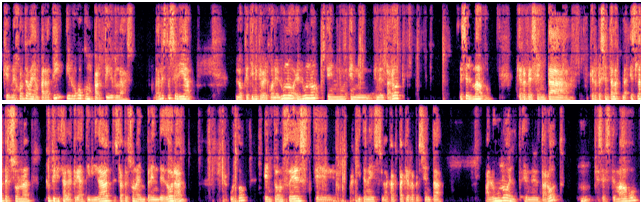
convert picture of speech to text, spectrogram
que mejor te vayan para ti y luego compartirlas, ¿vale? Esto sería lo que tiene que ver con el uno. El uno en, el tarot es el mago, que representa, que representa es la persona que utiliza la creatividad, es la persona emprendedora, ¿de acuerdo? Entonces, eh, aquí tenéis la carta que representa al uno en, el tarot, que es este mago,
